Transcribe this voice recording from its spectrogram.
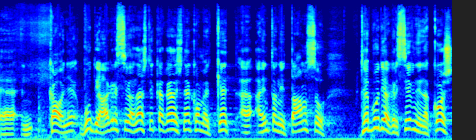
e, kao nje, budi agresivan, znaš ti kad veliš nekome Ket, a, Anthony Townsu, te budi agresivni na koš,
